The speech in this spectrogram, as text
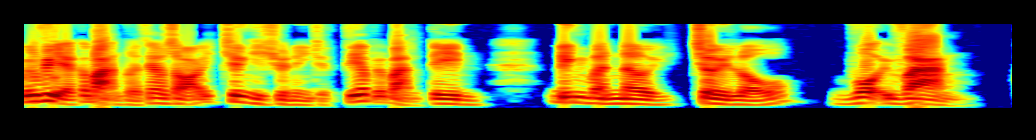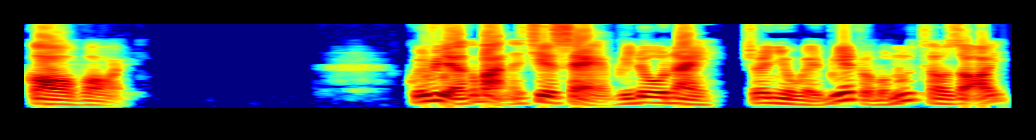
Quý vị và các bạn vừa theo dõi chương trình truyền hình trực tiếp với bản tin Đinh Văn Nơi trời lố, vội vàng, co vòi. Quý vị và các bạn hãy chia sẻ video này cho nhiều người biết và bấm nút theo dõi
